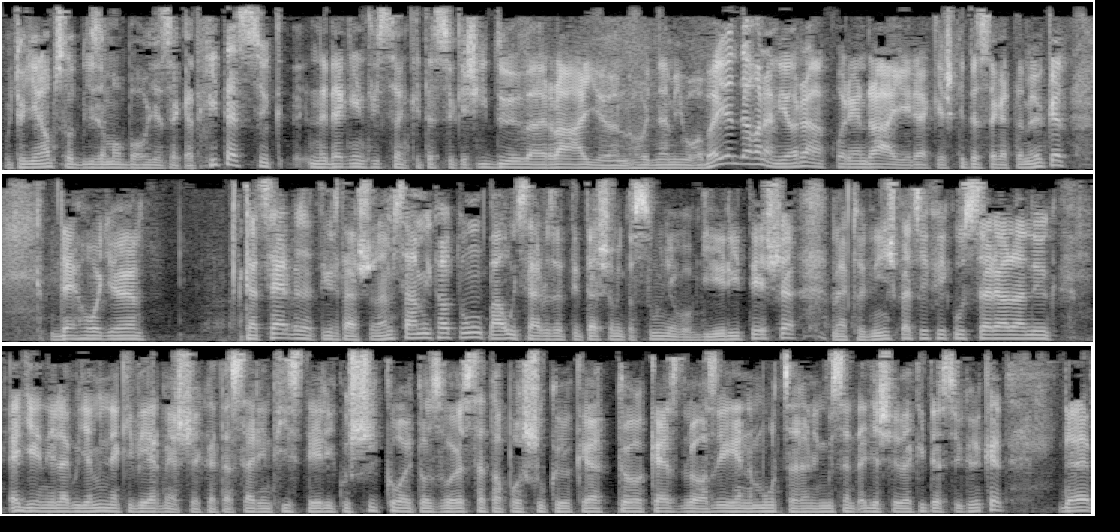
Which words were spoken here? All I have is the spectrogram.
úgyhogy én abszolút bízom abba, hogy ezeket kitesszük, megint vissza kitesszük, és idővel rájön, hogy nem jó, ha bejön, de ha nem jön rá, akkor én ráérek, és kiteszegetem őket. De hogy tehát szervezetírtásra nem számíthatunk, már úgy szervezetírtásra, mint a szúnyogok gyérítése, mert hogy nincs specifikus szer ellenük. Egyénileg ugye mindenki vérmérséklete szerint hisztérikus, sikoltozva összetapossuk őket, kezdve az én módszerelünk szerint egyesével kitesszük őket, de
